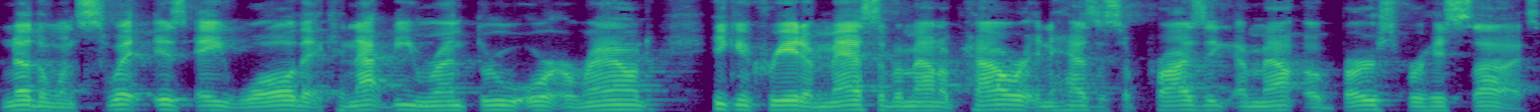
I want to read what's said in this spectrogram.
Another one, Sweat is a wall that cannot be run through or around. He can create a massive amount of power and has a surprising amount of burst for his size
